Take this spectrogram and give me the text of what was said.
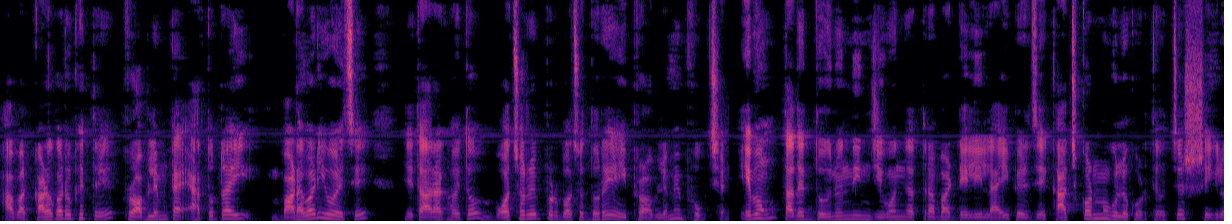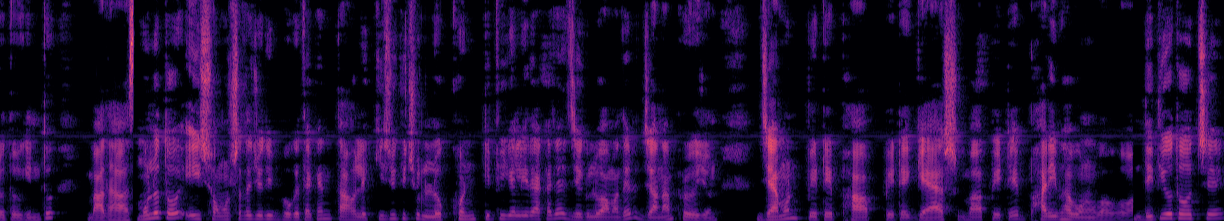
আবার কারও কারও ক্ষেত্রে প্রবলেমটা এতটাই বাড়াবাড়ি হয়েছে যে তারা হয়তো বছরের পর বছর ধরে এই প্রবলেমে ভুগছেন। এবং তাদের দৈনন্দিন জীবনযাত্রা বা ডেলি লাইফের যে কাজকর্মগুলো করতে হচ্ছে, সেগুলোতেও কিন্তু বাধা আসে মূলত এই সমস্যাতে যদি ভুগে থাকেন, তাহলে কিছু কিছু লক্ষণ টিপিক্যালি দেখা যায় যেগুলো আমাদের জানা প্রয়োজন। যেমন পেটে ফাঁপ, পেটে গ্যাস বা পেটে ভারী ভাব অনুভব হওয়া। দ্বিতীয়ত হচ্ছে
